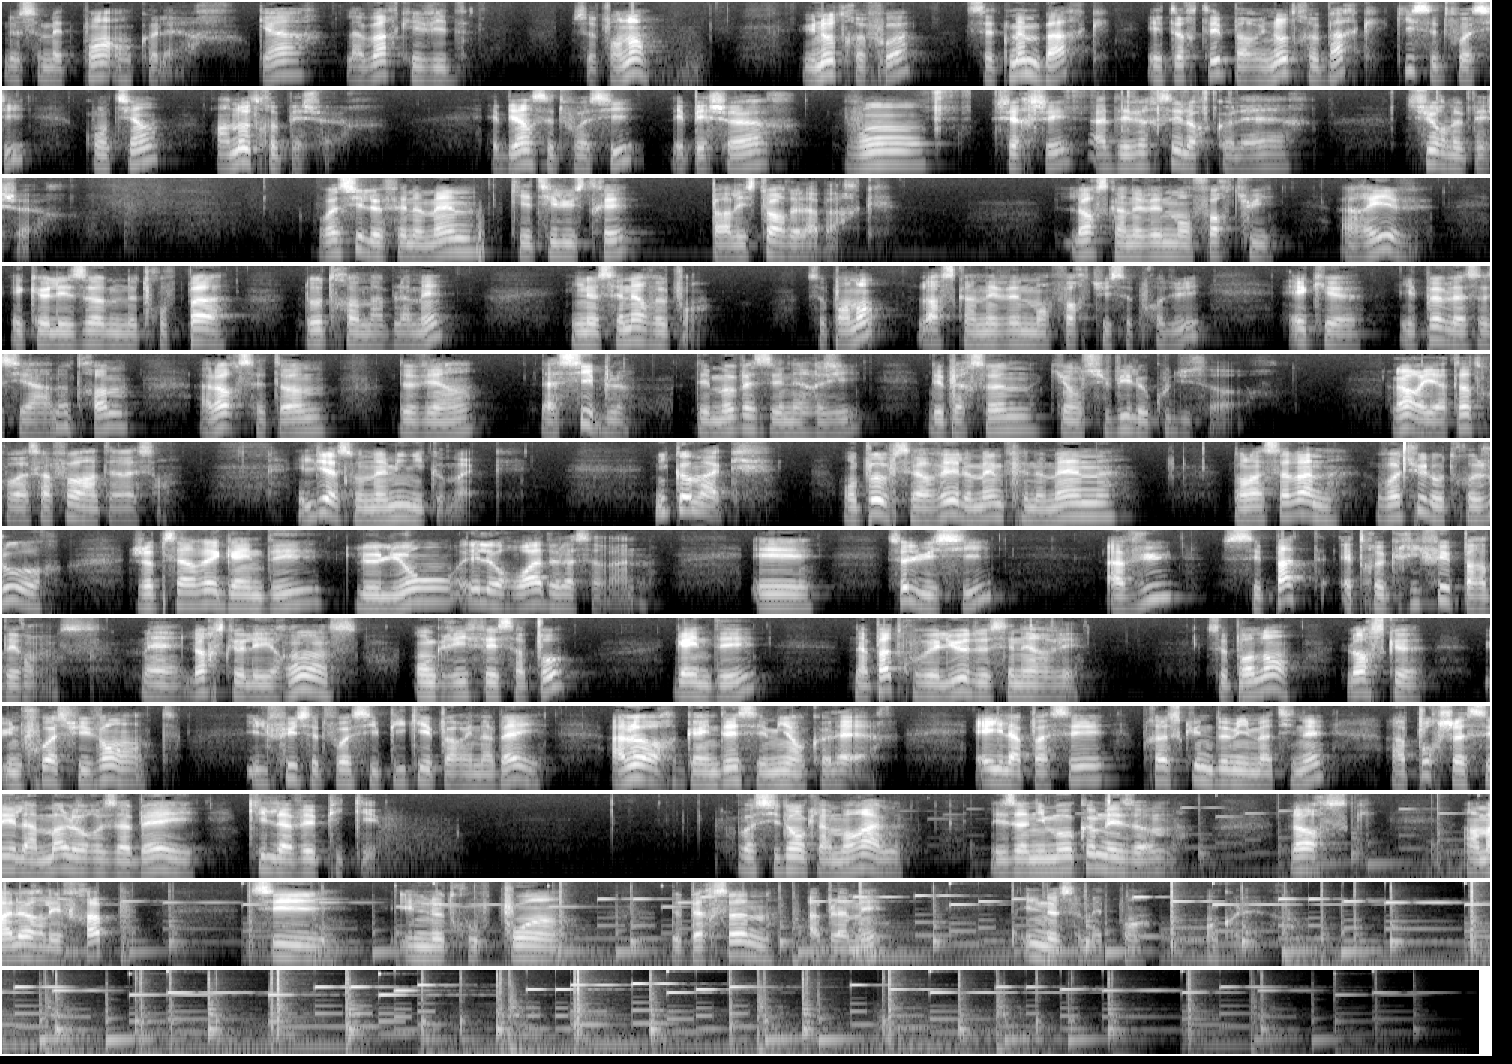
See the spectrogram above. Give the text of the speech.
ne se mettent point en colère, car la barque est vide. Cependant, une autre fois, cette même barque est heurtée par une autre barque qui, cette fois-ci, contient un autre pêcheur. Eh bien, cette fois-ci, les pêcheurs vont chercher à déverser leur colère sur le pêcheur. Voici le phénomène qui est illustré par l'histoire de la barque. Lorsqu'un événement fortuit arrive et que les hommes ne trouvent pas d'autres hommes à blâmer, ils ne s'énervent point. Cependant, lorsqu'un événement fortuit se produit et qu'ils peuvent l'associer à un autre homme, alors cet homme devient la cible des mauvaises énergies des personnes qui ont subi le coup du sort. Alors Yata trouva ça fort intéressant. Il dit à son ami Nicomac Nicomac, on peut observer le même phénomène dans la savane. Vois-tu, l'autre jour, j'observais Gaindé, le lion et le roi de la savane. Et celui-ci a vu ses pattes être griffées par des ronces. Mais lorsque les ronces ont griffé sa peau, Gaindé n'a pas trouvé lieu de s'énerver. Cependant, lorsque, une fois suivante, il fut cette fois-ci piqué par une abeille, alors Gaindé s'est mis en colère, et il a passé presque une demi-matinée à pourchasser la malheureuse abeille qui l'avait piqué. Voici donc la morale. Les animaux comme les hommes, lorsqu'un malheur les frappe, si ils ne trouvent point de personne à blâmer, ils ne se mettent point en colère.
